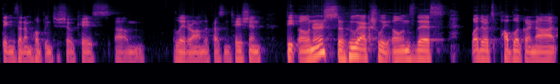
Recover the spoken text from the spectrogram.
things that I'm hoping to showcase um, later on the presentation, the owners, so who actually owns this, whether it's public or not,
